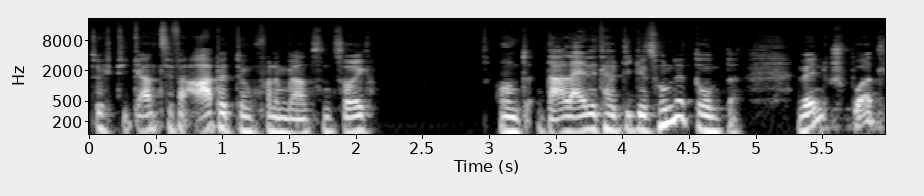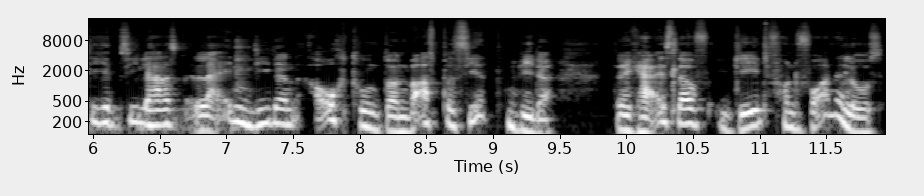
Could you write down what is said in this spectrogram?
durch die ganze Verarbeitung von dem ganzen Zeug. Und da leidet halt die Gesundheit drunter. Wenn du sportliche Ziele hast, leiden die dann auch drunter. Und was passiert dann wieder? Der Kreislauf geht von vorne los.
